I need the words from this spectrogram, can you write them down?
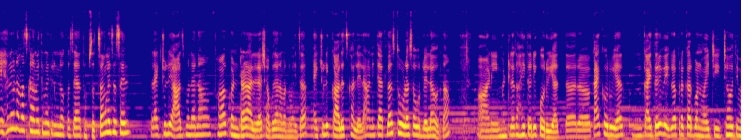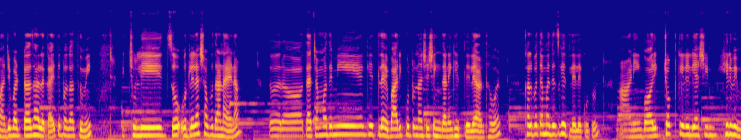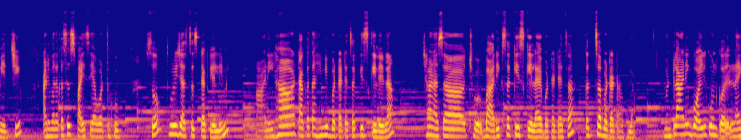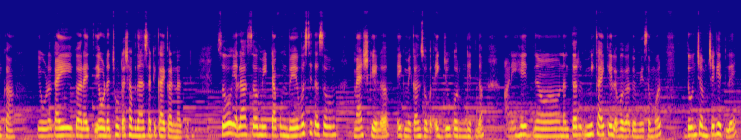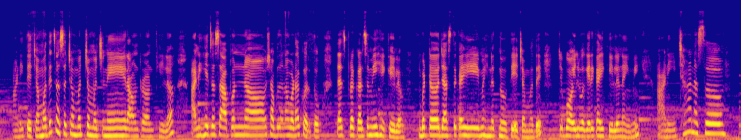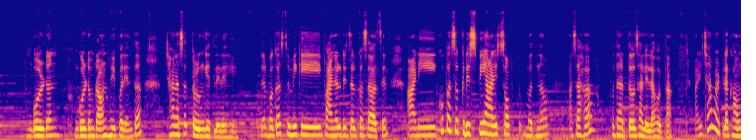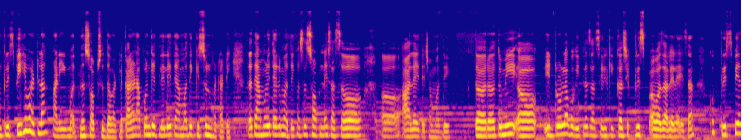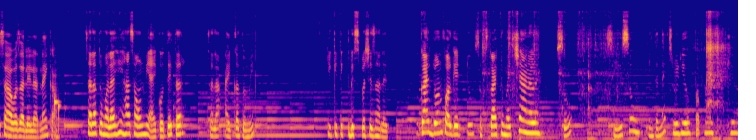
हे हॅलो नमस्कार मित्र मैत्रिणींनो कसं आहे थोपसं चांगलेच असेल? तर ॲक्च्युली आज मला ना फार कंटाळा आलेला शाबुदाना बनवायचा. ॲक्च्युली कालच खाल्लेला आणि त्यातलाच थोडासा उरलेला होता. आणि म्हटलं काहीतरी करूयात. तर काय करूयात? काहीतरी वेगळा प्रकार बनवायची इच्छा होती माझी बट झालं काय ते बघा तुम्ही. ॲक्च्युली जो उरलेला शाबुदाणा आहे ना तर त्याच्यामध्ये मी घेतलं आहे बारीक कुटून असे शेंगदाणे घेतलेले अर्धवट. खलबत्यामध्येच घेतलेले कुटून आणि बारीक चॉप केलेली अशी हिरवी मिरची. आणि मला कसं स्पायसी आवडतं खूप. सो थोडी जास्तच टाकलेली मी. आणि हा टाकत आहे मी बटाट्याचा किस केलेला. छान असा छो बारीकसा किस केला आहे बटाट्याचा. कच्चा बटाटा आपला. म्हटलं आणि बॉईल कोण करेल नाही का? एवढं काही करायचं एवढं छोट्या शब्दांसाठी काय करणार तरी. सो याला असं मीठ टाकून व्यवस्थित असं मॅश केलं एकमेकांसोबत एकजीव करून घेतलं. आणि हे नंतर मी काय केलं बघा तुम्ही समोर दोन चमचे घेतले आणि त्याच्यामध्येच असं चम्मच चम्मचने राऊंड राऊंड केलं. आणि हे जसं आपण साबुदाणा वडा करतो त्याच प्रकारचं मी हे केलं. बट जास्त काही मेहनत नव्हती याच्यामध्ये. जे बॉईल वगैरे काही केलं नाही मी. आणि छान असं गोल्डन गोल्डन ब्राऊन होईपर्यंत छान असं तळून घेतलेलं आहे तर बघाच तुम्ही की फायनल रिझल्ट कसा असेल? आणि खूप असं क्रिस्पी आणि सॉफ्टमधनं असा हा पदार्थ झालेला होता. आणि छान वाटला खाऊन क्रिस्पीही वाटला आणि मधनं सॉफ्टसुद्धा वाटलं. कारण आपण घेतलेले त्यामध्ये किसून बटाटे. तर त्यामुळे त्यामध्ये कसं सॉफ्टनेस असं आलं आहे त्याच्यामध्ये. तर तुम्ही इंट्रोला बघितलंच असेल की कशी क्रिस्प आवाज आलेला आहे याचा. खूप क्रिस्पी असा आवाज आलेला नाही का? चला तुम्हालाही हा साऊंड मी ऐकवते. तर चला ऐका तुम्ही. की किती क्रिस्प असे झालेत. सो काय don't forget to subscribe to my channel so see you soon in the next video bye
